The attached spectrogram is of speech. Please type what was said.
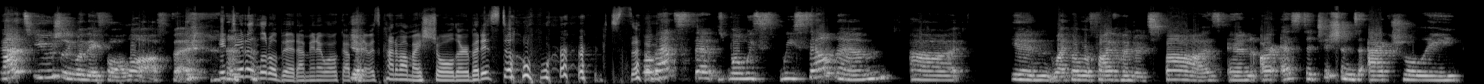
That's usually when they fall off, but it did a little bit. I mean, I woke up yeah. and it was kind of on my shoulder, but it still worked. So. Well, that's that. Well, we we sell them uh, in like over 500 spas, and our estheticians actually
